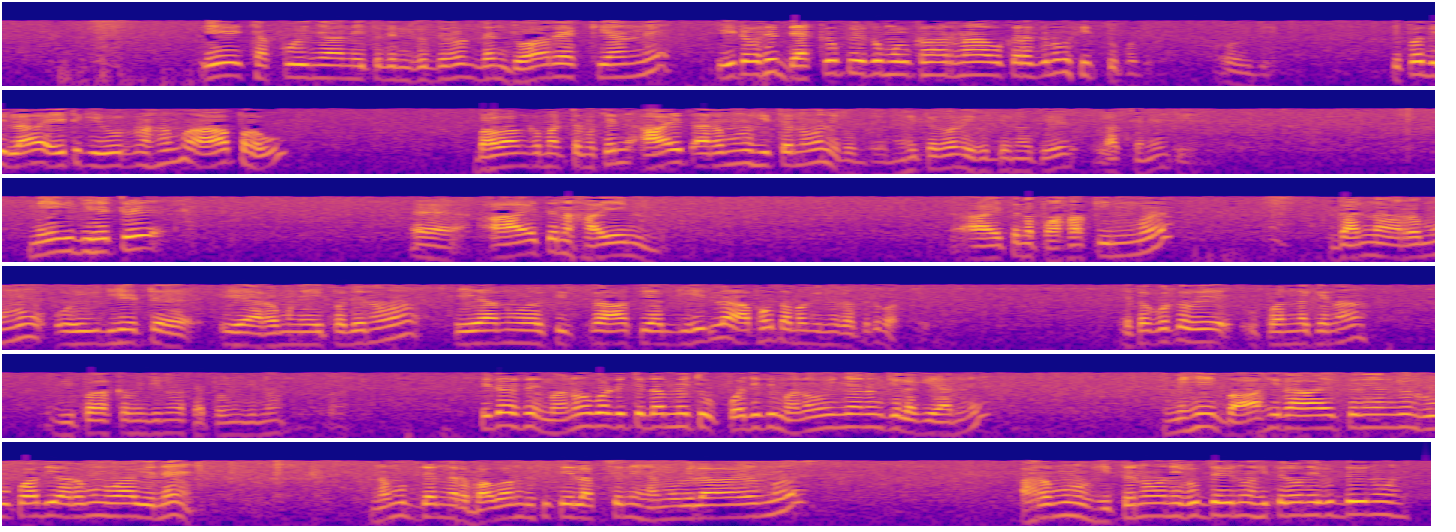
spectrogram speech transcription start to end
ඒ චක්කු විඥානය ඉපදෙන නිරුද්ධ වෙනකොට දැන් ద్వාරයක් කියන්නේ ඊට පස්සේ දැකපු එක මුල් කාරණාව කරගෙනම සිත් උපදින. ওই විදිහට. ඉපදිලා ඒ ටික ඉවරනහම ආපහු භවංග මට්ටම කියන්නේ ආයෙත් අරමුණු හිතනෝ නිරුද්ධ වෙනවා. හිතනෝ නිරුද්ධ වෙනවා කියන ලක්ෂණයෙන් තියෙනවා. මේ විදිහට ආයතන හයෙන් ආයතන පහකින්ම ගන්න අරමුණු ওই විදිහට ඒ අරමුණේ ඉපදෙනවා. ඒ අනුව චිත්‍රාසියක් ගිහිල්ලා ආපහු තමගින්න රටටපත් වෙනවා එතකොට ඔය උපන්න කෙනා විපාක විඳිනවා සැප විඳිනවා. ඊට පස්සේ මනෝපටිච්ච ධම්මේච උපජ්ජති මනෝවිඤ්ඤාණං කියලා කියන්නේ මෙහි බාහිර ආයතනයන්ගෙන් රූපාදී අරමුණු ආවේ නැහැ. නමුත් දැන් අර භවංග සිතේ ලක්ෂණේ හැම වෙලාවෙම අරමුණු හිතනවා නිරුද්ධ වෙනවා හිතනවා නිරුද්ධ වෙනවනේ.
